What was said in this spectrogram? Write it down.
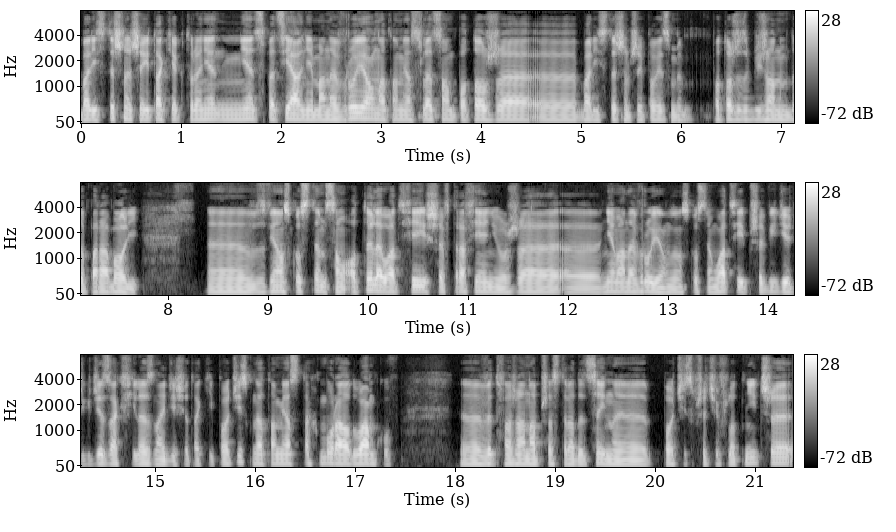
balistyczne, czyli takie, które nie, nie specjalnie manewrują, natomiast lecą po torze balistycznym, czyli powiedzmy po torze zbliżonym do paraboli. W związku z tym są o tyle łatwiejsze w trafieniu, że nie manewrują, w związku z tym łatwiej przewidzieć, gdzie za chwilę znajdzie się taki pocisk, natomiast ta chmura odłamków wytwarzana przez tradycyjny pocisk przeciwlotniczy e,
